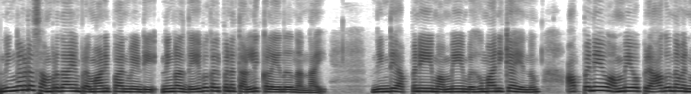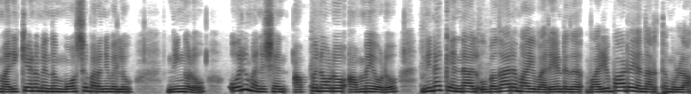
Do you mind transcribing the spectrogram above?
നിങ്ങളുടെ സമ്പ്രദായം പ്രമാണിപ്പാൻ വേണ്ടി നിങ്ങൾ ദൈവകൽപ്പന തള്ളിക്കളയുന്നത് നന്നായി. നിന്റെ അപ്പനെയും അമ്മയെയും ബഹുമാനിക്ക എന്നും അപ്പനെയോ അമ്മയോ പ്രാകുന്നവൻ മരിക്കണമെന്നും മോശ പറഞ്ഞുവല്ലോ. നിങ്ങളോ ഒരു മനുഷ്യൻ അപ്പനോടോ അമ്മയോടോ നിനക്കെന്നാൽ ഉപകാരമായി വരേണ്ടത് വഴിപാട് എന്നർത്ഥമുള്ള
